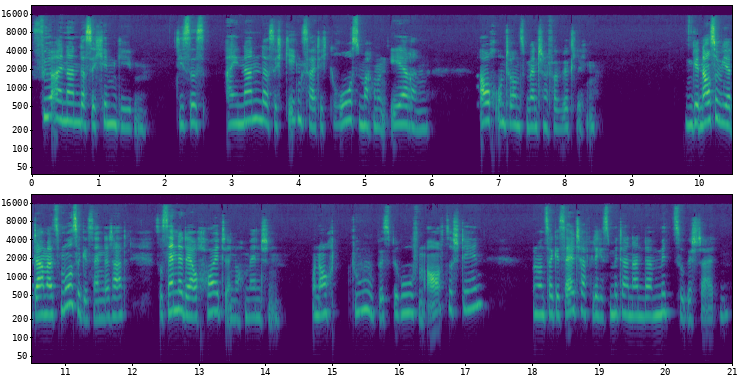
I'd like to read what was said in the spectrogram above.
Füreinander sich hingeben, dieses einander sich gegenseitig groß machen und ehren, auch unter uns Menschen verwirklichen. Und genauso wie er damals Mose gesendet hat, so sendet er auch heute noch Menschen. Und auch du bist berufen, aufzustehen und unser gesellschaftliches Miteinander mitzugestalten.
